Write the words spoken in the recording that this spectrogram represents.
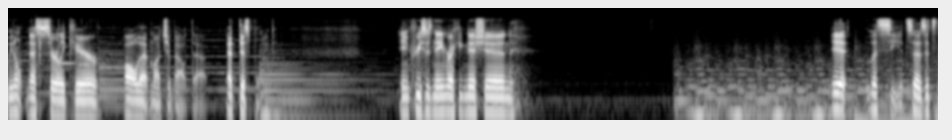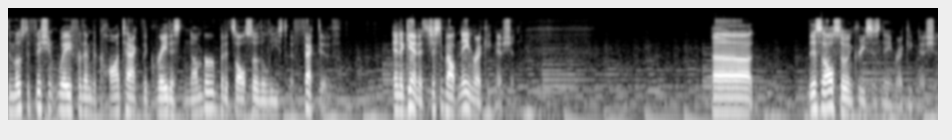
We don't necessarily care all that much about that at this point. Increases name recognition. It let's see. It says it's the most efficient way for them to contact the greatest number, but it's also the least effective. And again, it's just about name recognition. Uh, this also increases name recognition.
